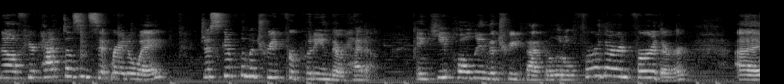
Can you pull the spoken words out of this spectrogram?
Now, if your cat doesn't sit right away, just give them a treat for putting their head up and keep holding the treat back a little further and further uh,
